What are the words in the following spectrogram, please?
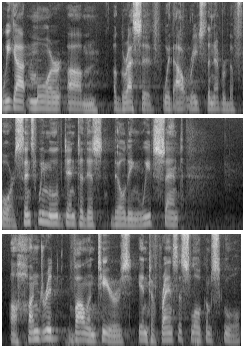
We got more um, aggressive with outreach than ever before. Since we moved into this building, we've sent 100 volunteers into Frances Slocum School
